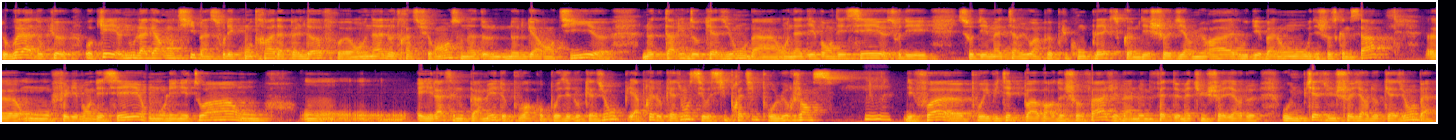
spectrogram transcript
Donc voilà, donc euh, ok, nous la garantie, ben, sur les contrats d'appel d'offres, on a notre assurance, on a notre garantie, notre tarif d'occasion, ben, on a des bancs d'essai sur des sur des matériaux un peu plus complexes comme des chaudières murales ou des ballons ou des choses comme ça. on fait les bancs d'essai, on les nettoie, et là ça nous permet de pouvoir proposer l'occasion. Puis après l'occasion c'est aussi pratique pour l'urgence. Mmh. Des fois, euh, pour éviter de ne pas avoir de chauffage, et eh ben, le fait de mettre une chaudière de, ou une pièce d'une chaudière d'occasion, ben,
